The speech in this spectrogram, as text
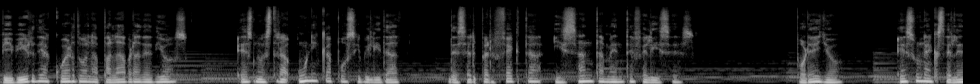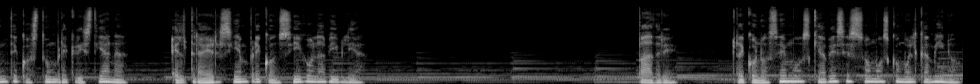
Vivir de acuerdo a la palabra de Dios es nuestra única posibilidad de ser perfecta y santamente felices. Por ello, es una excelente costumbre cristiana el traer siempre consigo la Biblia. Padre, reconocemos que a veces somos como el camino,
